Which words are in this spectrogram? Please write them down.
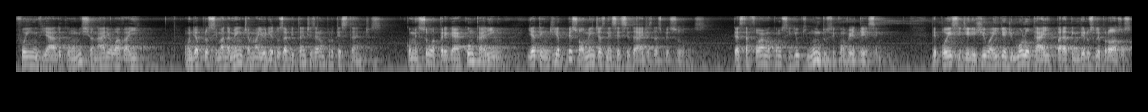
foi enviado como missionário ao Havaí, onde aproximadamente a maioria dos habitantes eram protestantes. Começou a pregar com carinho e atendia pessoalmente às necessidades das pessoas. Desta forma, conseguiu que muitos se convertessem. Depois se dirigiu à ilha de Molokai para atender os leprosos,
